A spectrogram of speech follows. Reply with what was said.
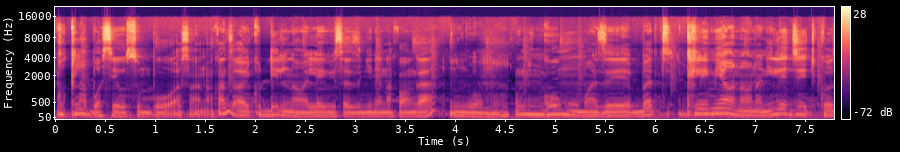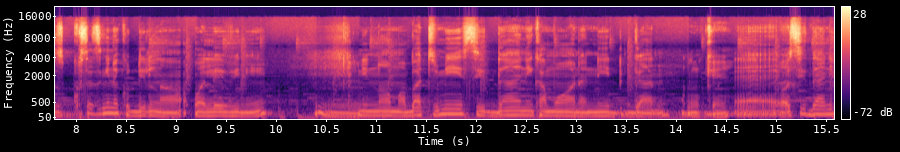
kwa club wasi usumbua sana. Kwanza kudil na walevi saa zingine nakwanga ni ngumu. mazee. But claim yao naona ni legit saa zingine kudil na walevi ni ni noma but mi sidhani kama wana need gun. Okay. Eh, sidhani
